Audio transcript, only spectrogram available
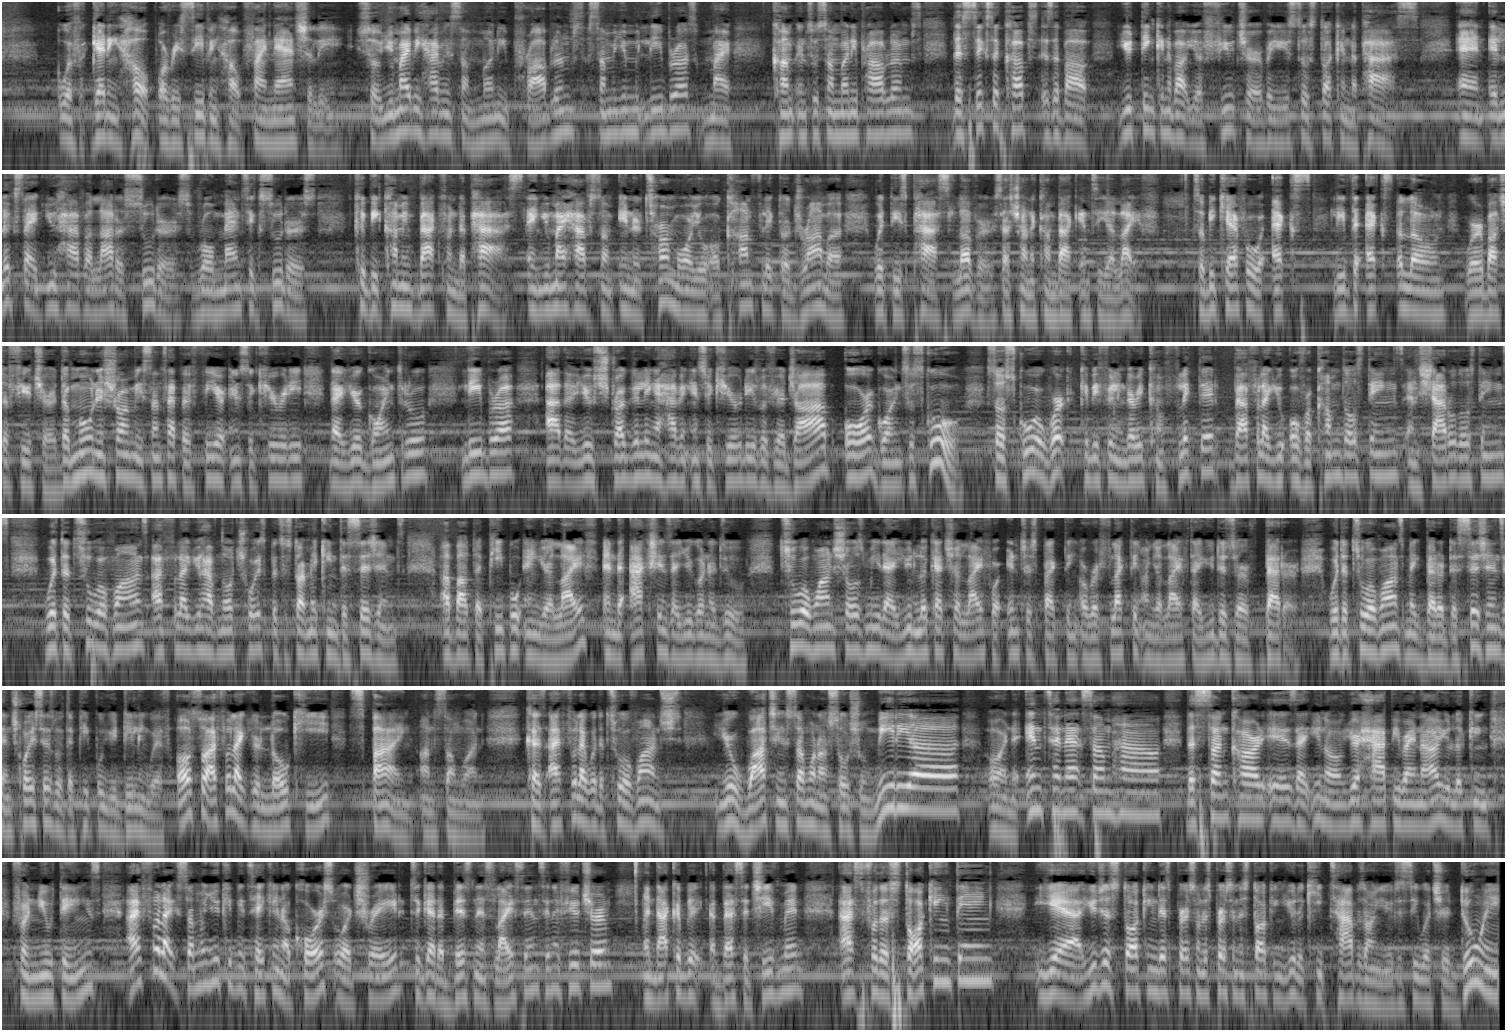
with getting help or receiving help financially. So you might be having some money problems. Some of you Libras might come into some money problems. The Six of Cups is about you thinking about your future, but you're still stuck in the past. And it looks like you have a lot of suitors, romantic suitors could be coming back from the past and you might have some inner turmoil or conflict or drama with these past lovers that's trying to come back into your life. So be careful with X. Leave the X alone. Worry about your future. The moon is showing me some type of fear, insecurity that you're going through, Libra. Either you're struggling and having insecurities with your job or going to school. So school or work could be feeling very conflicted, but I feel like you overcome those things and shadow those things. With the Two of Wands, I feel like you have no choice but to start making decisions about the people in your life and the actions that you're going to do. Two of Wands shows me that you look at your life or introspecting or reflecting on your life that you deserve better. With the Two of Wands, make better decisions and choices with the people you're dealing with. Also, I feel like you're low key spying on someone because I feel like with the Two of Wands, you're watching someone on social media or on the internet somehow. The sun card is that, you know, you're happy right now, you're looking for new things. I feel like some of you could be taking a course or a trade to get a business license in the future, and that could be a best achievement. As for the stalking thing, yeah, you're just stalking this person, this person is stalking you to keep tabs on you to see what you're doing.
